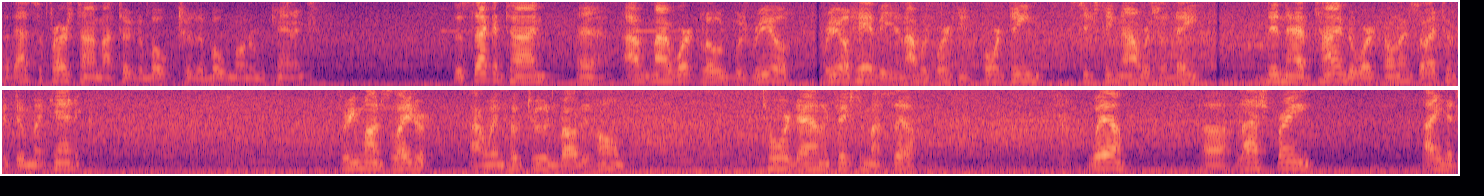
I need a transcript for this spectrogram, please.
That's the first time I took a boat to the boat motor mechanic. The second time uh, I, my workload was real real heavy and I was working 14 16 hours a day. Didn't have time to work on it so I took it to a mechanic. Three months later I went and hooked to it and brought it home. Tore it down and fixed it myself. Well uh, last spring I had,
